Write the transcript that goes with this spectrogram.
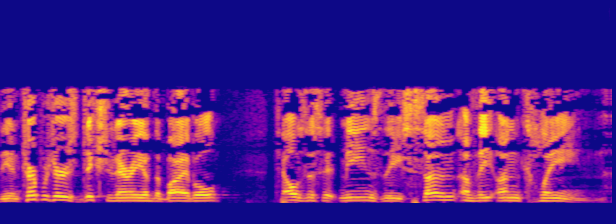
The Interpreter's Dictionary of the Bible tells us it means the son of the unclean.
